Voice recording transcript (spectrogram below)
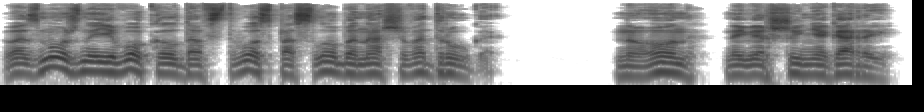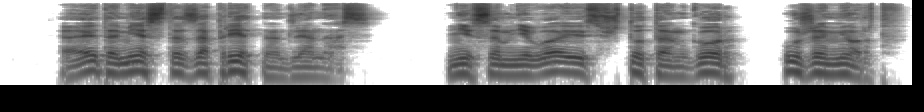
возможно, его колдовство спасло бы нашего друга. Но он на вершине горы, а это место запретно для нас. Не сомневаюсь, что Тангор уже мертв.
